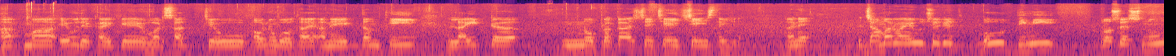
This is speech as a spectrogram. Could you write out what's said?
આંખમાં એવું દેખાય કે વરસાદ જેવું અનુભવ થાય અને એકદમથી લાઇટનો પ્રકાશ જે છે એ ચેન્જ થઈ જાય. અને જામરમાં એવું છે કે બહુ ધીમી પ્રોસેસનું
